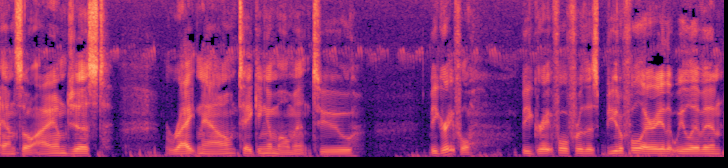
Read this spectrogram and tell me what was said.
and so I am just right now taking a moment to be grateful. Be grateful for this beautiful area that we live in,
